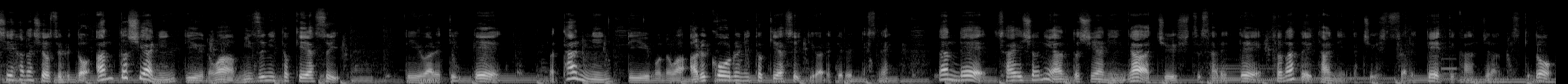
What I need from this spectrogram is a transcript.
しい話をすると、アントシアニンっていうのは水に溶けやすいって言われていて、タンニンっていうものはアルコールに溶けやすいって言われてるんですね。なんで、最初にアントシアニンが抽出されて、その後でタンニンが抽出されてって感じなんですけど、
